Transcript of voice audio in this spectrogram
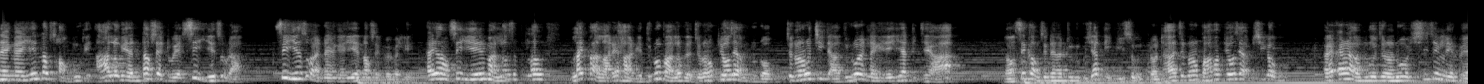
နိုင်ငံရေးလှုပ်ဆောင်မှုတွေအားလုံးရဲ့နောက်ဆက်တွဲစစ်ရေးဆိုတာစစ်ရေးဆိုတာနိုင်ငံရေးနောက်ဆက်တွဲပဲလေအဲကြောင့်စစ်ရေးမှာလှုပ်လှုပ်လိုက်ပါလာတဲ့ဟာတွေသူတို့ဘာလုပ်လဲကျွန်တော်တို့ပြောစရာမလိုတော့ဘူးကျွန်တော်တို့ကြည့်တာသူတို့ရဲ့နိုင်ငံရေးရပ်တည်ချက်ဟာနော်စစ်ကောင်စီနဲ့အတူတူရပ်တည်ပြီးဆိုရင်တော့ဒါကျွန်တော်တို့ဘာမှပြောစရာမရှိတော့ဘူးအဲအဲ့ဒါကိုကျွန်တော်တို့ရှင်းရှင်းလေးပဲ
